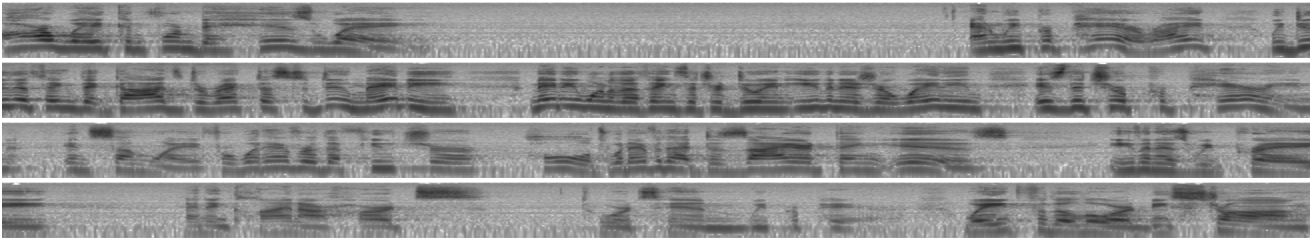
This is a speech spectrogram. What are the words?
our way conformed to His way. And we prepare, right? We do the thing that God's direct us to do. Maybe Maybe one of the things that you're doing, even as you're waiting, is that you're preparing in some way for whatever the future holds, whatever that desired thing is, even as we pray and incline our hearts towards Him, we prepare. Wait for the Lord, be strong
